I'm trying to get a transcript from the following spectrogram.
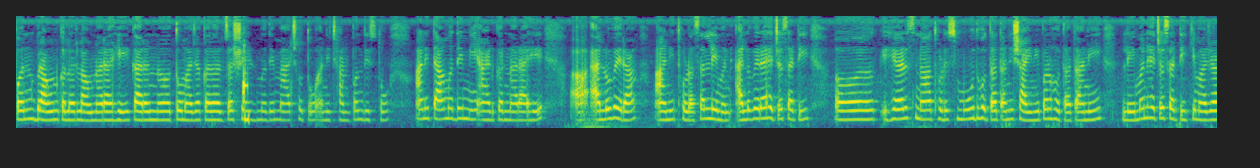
पण ब्राऊन कलर लावणार आहे. कारण तो माझ्या कलरचा शेडमध्ये मॅच होतो आणि छान पण दिसतो. आणि त्यामध्ये मी ॲड करणार आहे ॲलोवेरा आणि थोडासा लेमन ॲलोवेरा ह्याच्यासाठी हेअर्स ना थोडे स्मूथ होतात आणि शायनी पण होतात. आणि लेमन ह्याच्यासाठी की माझ्या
